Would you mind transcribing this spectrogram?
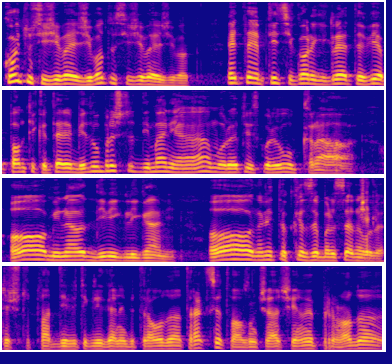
Който си живее живота, си живее живот. Е, те птици горе ги гледате, вие понтика, те би да обръщат внимание, а, морето изкорило крава. О, минават диви глигани. О, нали тук е замърсена вода. Чакайте, че това дивите глигани би трябвало да е атракция. Това означава, че имаме природа.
